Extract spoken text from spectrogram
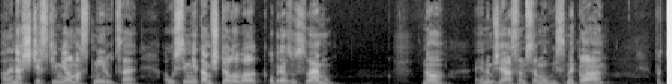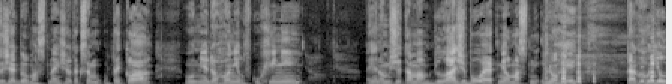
ale naštěstí měl mastný ruce a už si mě tam šteloval k obrazu svému. No, jenomže já jsem se mu vysmekla, protože jak byl mastný, že tak jsem mu utekla. On mě dohonil v kuchyni, a jenomže tam mám dlažbu a jak měl mastný i nohy, tak hodil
